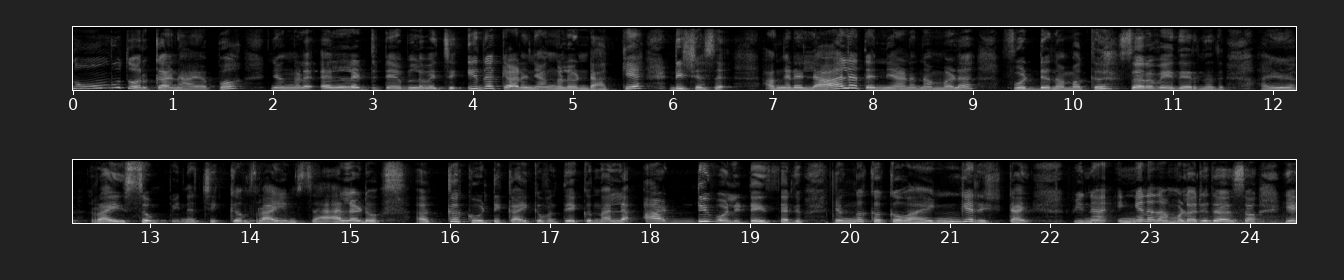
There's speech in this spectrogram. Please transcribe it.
നോമ്പ് തുറക്കാനായപ്പോൾ ഞങ്ങൾ എല്ലാം എടുത്ത് ടേബിളിൽ വെച്ച് ഇതൊക്കെയാണ് ഞങ്ങൾ ഉണ്ടാക്കിയ ഡിഷസ് അങ്ങനെ ലാല തന്നെയാണ് നമ്മൾ ഫുഡ് നമുക്ക് സെർവ് ചെയ്ത് തരുന്നത് റൈസും പിന്നെ ചിക്കൻ ഫ്രൈയും സാലഡും ഒക്കെ കൂട്ടി കഴിക്കുമ്പോഴത്തേക്കും നല്ല അടിപൊളി ടേസ്റ്റ് ആയിരുന്നു. ഞങ്ങൾക്കൊക്കെ ഭയങ്കര ഇഷ്ടമായി പിന്നെ ഇങ്ങനെ നമ്മൾ ഒരു ദിവസം ഈ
